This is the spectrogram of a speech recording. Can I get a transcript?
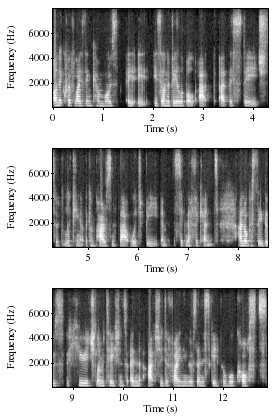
unequivalized income was is unavailable at at this stage. So looking at the comparison of that would be um, significant. And obviously those huge limitations in actually defining those inescapable costs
